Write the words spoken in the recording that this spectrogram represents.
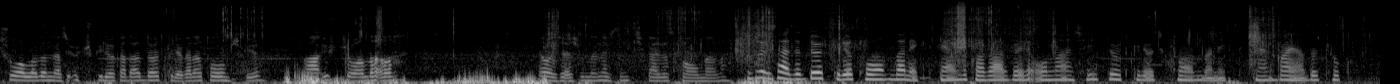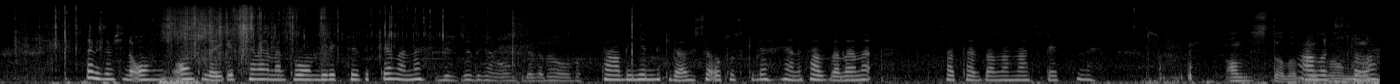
Çuvallardan nasıl 3 kilo kadar 4 kilo kadar tohum çıkıyor. Daha 3 çuval daha var. Yavaş yavaş bunların hepsini çıkaracağız tohumlarını. Biz sadece 4 kilo tohumdan ektik. Yani bu kadar böyle olan şey 4 kilocuk tohumdan ektik. Yani bayağı da çok. Da bizim şimdi 10, 10 kiloyu geçtik. Hemen hemen tohum biriktirdik değil mi anne? Bir dedik yani 10 kilo kadar oldu. Bir 20 kilo işte 30 kilo. Yani fazlalığını satarız Allah nasip etsin de. Alıcısı da alabiliyor Alıcısı tohumları. var.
